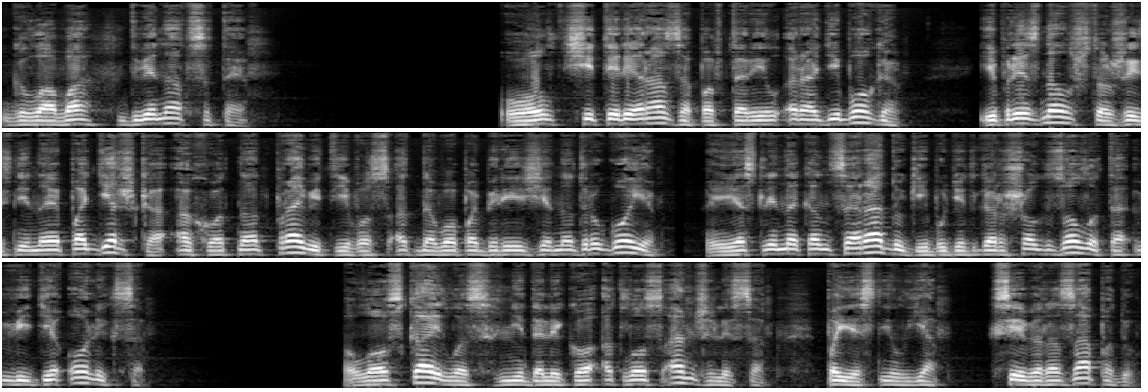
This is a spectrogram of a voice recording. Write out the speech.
Глава двенадцатая Ол четыре раза повторил «ради Бога» и признал, что жизненная поддержка охотно отправит его с одного побережья на другое, если на конце радуги будет горшок золота в виде Оликса. «Лос-Кайлос недалеко от Лос-Анджелеса», — пояснил я, — «к северо-западу.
